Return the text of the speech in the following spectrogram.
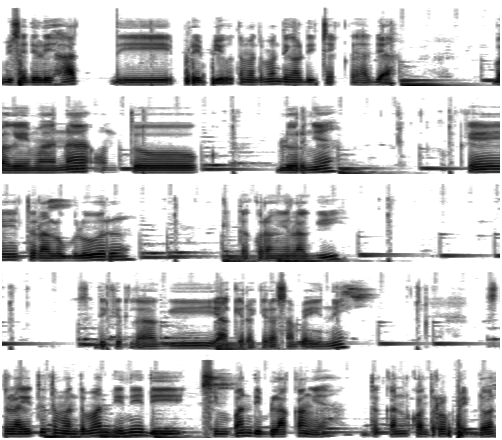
Bisa dilihat di preview teman-teman. Tinggal dicek saja bagaimana untuk blurnya? Oke terlalu blur. Kita kurangi lagi. Sedikit lagi. Ya kira-kira sampai ini. Setelah itu teman-teman ini disimpan di belakang ya. Tekan control backdown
